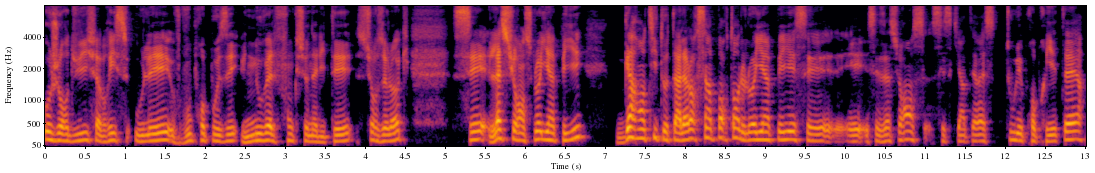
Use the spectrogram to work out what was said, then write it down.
aujourd'hui. Fabrice Houlet, vous proposez une nouvelle fonctionnalité sur The Lock. C'est l'assurance loyer impayé garantie totale. Alors c'est important, le loyer impayé et ces assurances, c'est ce qui intéresse tous les propriétaires.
